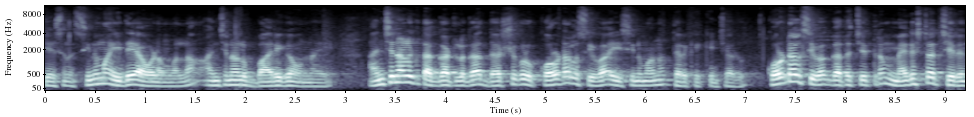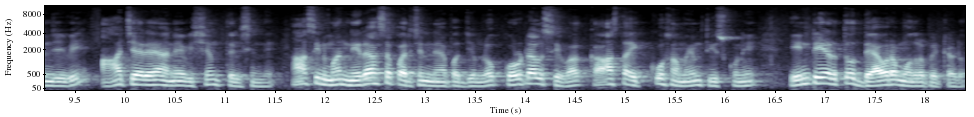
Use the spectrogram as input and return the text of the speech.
చేసిన సినిమా ఇదే అవడం వల్ల అంచనాలు భారీగా ఉన్నాయి. అంచనాలకు తగ్గట్లుగా దర్శకుడు కొరటాల శివ ఈ సినిమాను తెరకెక్కించాడు. కొరటాల శివ గత చిత్రం మెగాస్టార్ చిరంజీవి ఆచార్య అనే విషయం తెలిసింది. ఆ సినిమా నిరాశపరిచిన నేపథ్యంలో కొరటాల శివ కాస్త ఎక్కువ సమయం తీసుకుని ఎన్టీఆర్తో దేవర మొదలుపెట్టాడు.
